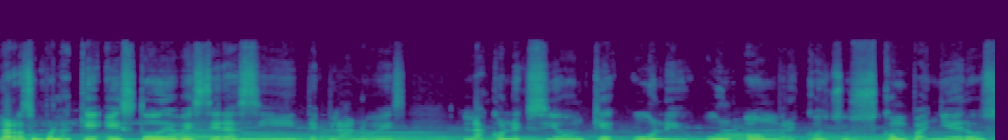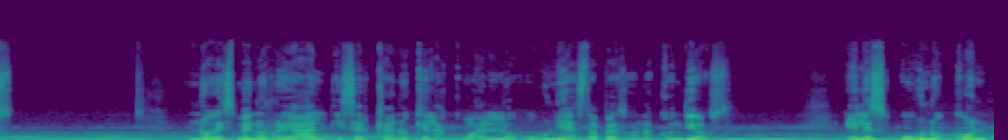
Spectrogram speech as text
La razón por la que esto debe ser así de plano es la conexión que une un hombre con sus compañeros no es menos real y cercano que la cual lo une a esta persona con Dios. Él es uno con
